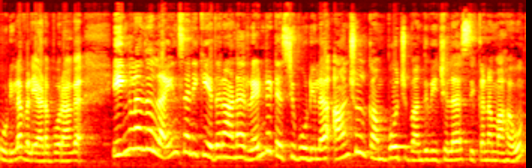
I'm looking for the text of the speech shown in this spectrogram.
போட்டியில விளையாட போறாங்க. இங்கிலாந்து லைன்ஸ் அணிக்கு எதிரான ரெண்டு டெஸ்ட் போட்டியில ஆன்சுல் கம்போஜ் பந்து வீச்சில் சிக்கனமாகவும்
